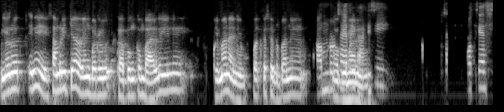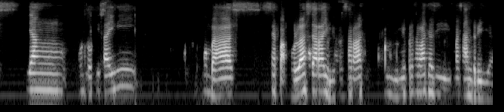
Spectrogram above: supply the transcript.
Menurut ini Sam Rijal yang baru gabung kembali ini gimana nih podcast ke depannya? Kalau menurut Oh, saya gimana? pribadi sih podcast yang untuk kita ini membahas sepak bola secara universal universal aja sih Mas Andri ya.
